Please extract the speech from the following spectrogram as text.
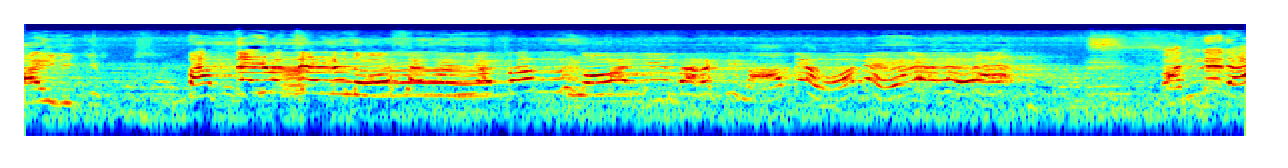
ആയിരിക്കും. പത്തെഴുപത്തിരണ്ട് ജോലിയും പറക്കി മാമ വന്നതാ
